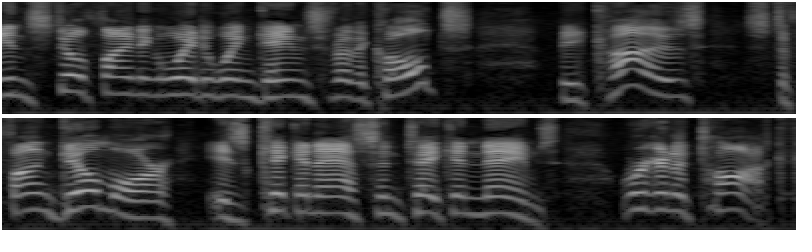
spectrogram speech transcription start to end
and still finding a way to win games for the Colts because Stephon Gilmore is kicking ass and taking names. We're going to talk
